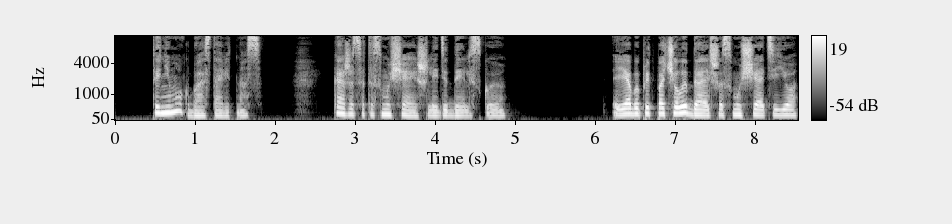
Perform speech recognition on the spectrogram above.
— «ты не мог бы оставить нас? Кажется, ты смущаешь леди Дельскую». «Я бы предпочел и дальше смущать ее,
